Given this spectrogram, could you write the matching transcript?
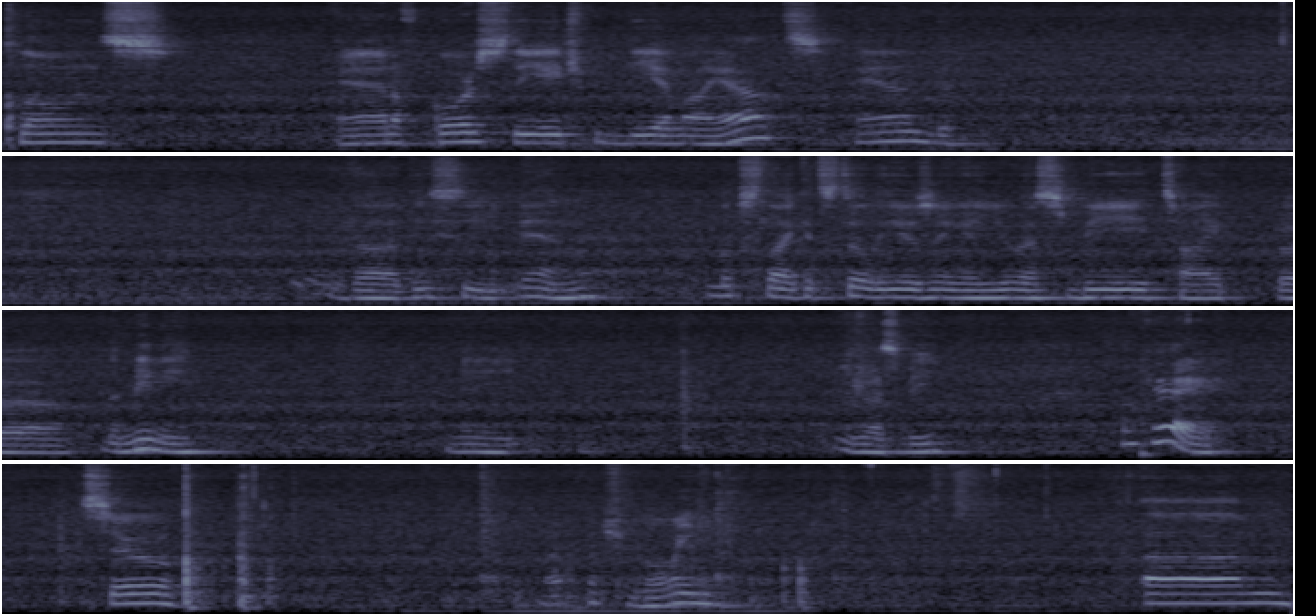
clones, and of course the HDMI out and the DC in looks like it's still using a USB type, uh, the Mini mini USB. Okay, so not much going. Um,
